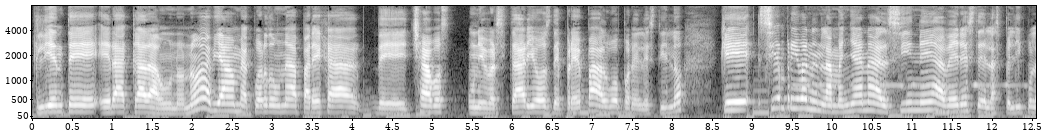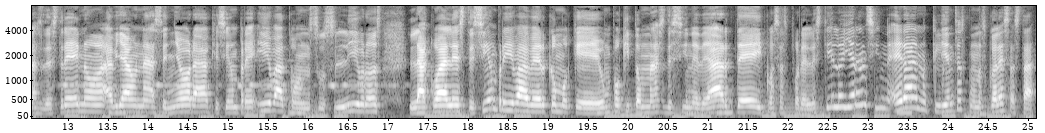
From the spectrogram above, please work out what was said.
cliente era cada uno, ¿no? Había, me acuerdo, una pareja de chavos universitarios de prepa, algo por el estilo que siempre iban en la mañana al cine a ver este, las películas de estreno. Había una señora que siempre iba con sus libros, la cual este, siempre iba a ver como que un poquito más de cine de arte y cosas por el estilo. Y eran, eran clientes con los cuales hasta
